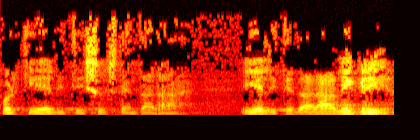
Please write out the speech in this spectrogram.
porque ele te sustentará e ele te dará alegria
